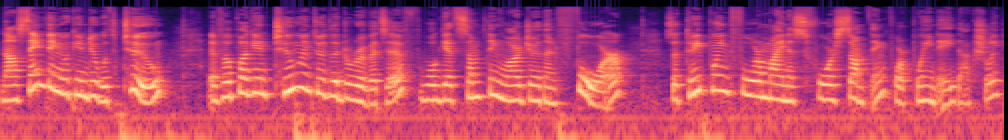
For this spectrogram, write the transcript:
Now, same thing we can do with 2. If I plug in 2 into the derivative, we'll get something larger than 4. So 3.4 minus 4 something, 4.8 actually,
